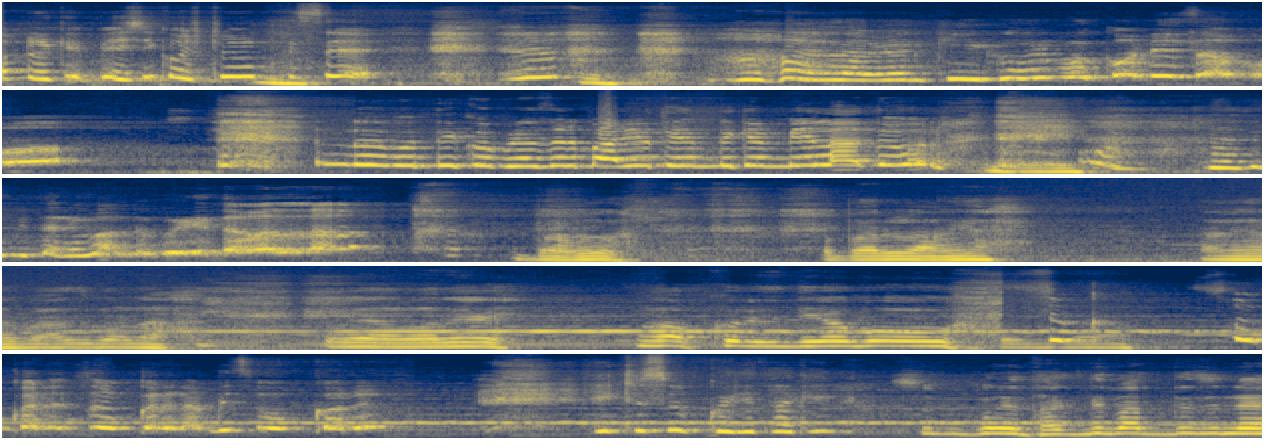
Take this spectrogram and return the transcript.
আপনাকে বেশি কষ্ট হতেছে আল্লাহ কি করব? কোনে যাব? নবদ্বী কবিরাজের বাড়িও তিন থেকে মেলা দূর। তুমি তারে ভালো করে দাও আল্লাহ। বাবু বাবু আমি আমি আর বাঁচবো না। তুমি আমারে মাফ করে দিও বউ। করেন আপনি চুপ করেন। একটু চুপ করে থাকেন। চুপ করে থাকতে পারতেছি না।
